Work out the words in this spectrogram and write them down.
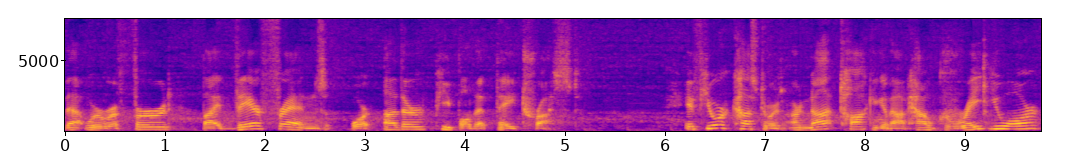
that were referred by their friends or other people that they trust. If your customers are not talking about how great you are,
